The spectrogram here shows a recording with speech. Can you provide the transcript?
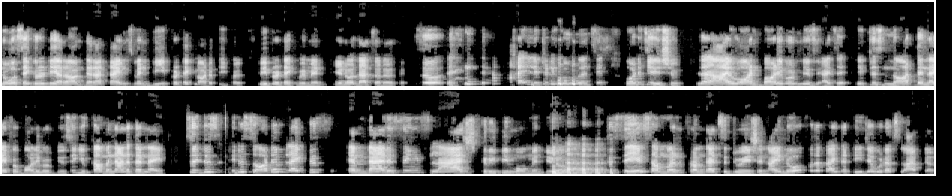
no security around, there are times when we protect a lot of people. We protect women, you know, that sort of thing. So I literally go to and say, what is your issue? Said, I want Bollywood music. I said, it is not the night for Bollywood music. You come another night. So it was it was sort of like this embarrassing slash creepy moment, you know, to save someone from that situation. I know for the fact that DJ would have slapped her.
